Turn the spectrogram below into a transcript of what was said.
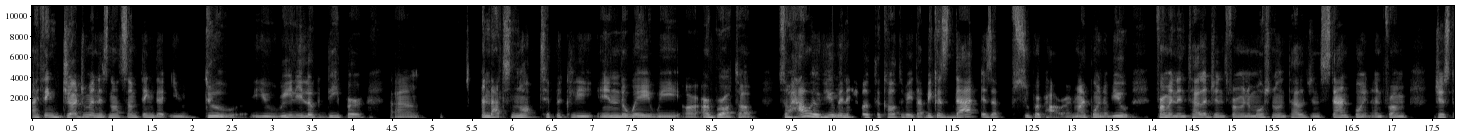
I think judgment is not something that you do. You really look deeper um, and that's not typically in the way we are, are brought up so how have you been mm. able to cultivate that? Because that is a superpower, in my point of view, from an intelligence, from an emotional intelligence standpoint, and from just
